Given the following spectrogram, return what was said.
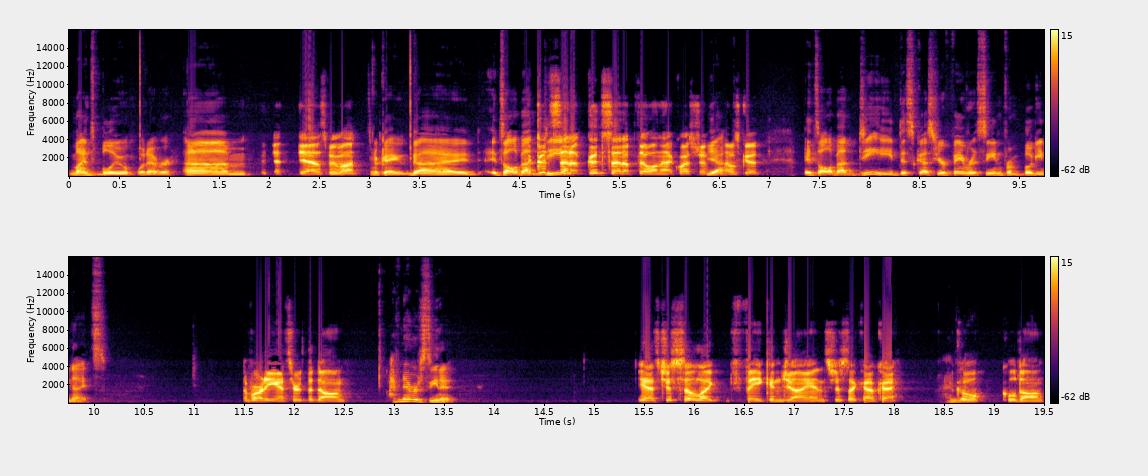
mine's blue. Whatever. Um, yeah. Let's move on. okay. Uh, it's all about Good D. setup. Good setup though on that question. Yeah. That was good. It's all about D. Discuss your favorite scene from Boogie Nights. I've already answered the dong. I've never seen it. Yeah, it's just so like fake and giant. It's just like okay, I've- cool, cool dong.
